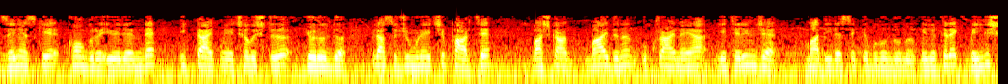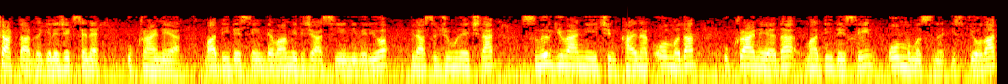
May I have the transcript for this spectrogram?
Zelenski kongre üyelerini de ikna etmeye çalıştığı görüldü. Bilhassa Cumhuriyetçi Parti Başkan Biden'ın Ukrayna'ya yeterince maddi destekte bulunduğunu belirterek belli şartlarda gelecek sene Ukrayna'ya maddi desteğin devam edeceği sinyalini veriyor. Bilhassa Cumhuriyetçiler sınır güvenliği için kaynak olmadan Ukrayna'ya da maddi desteğin olmamasını istiyorlar.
